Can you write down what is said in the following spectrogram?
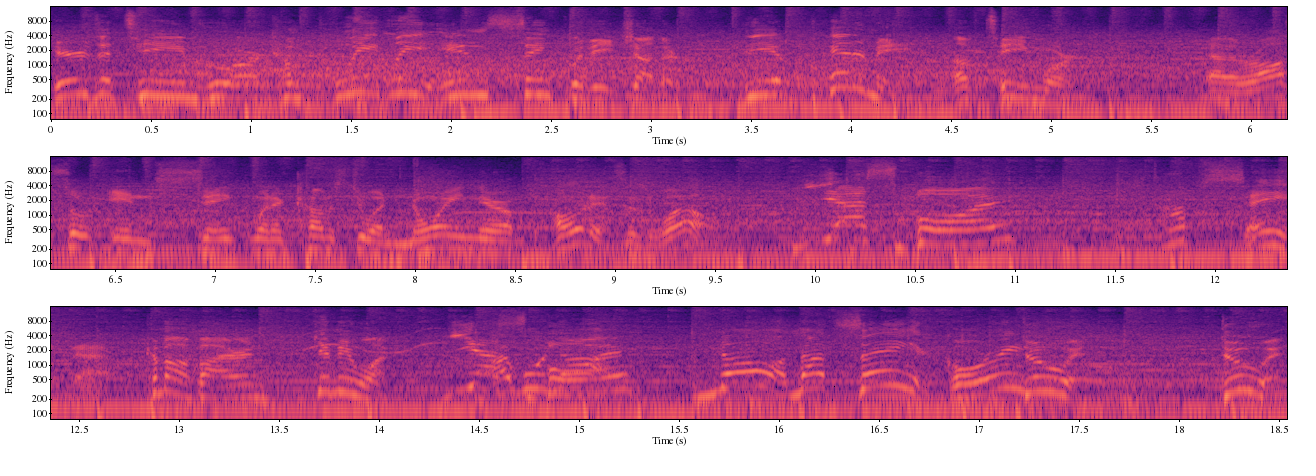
Here's a team who are completely in sync with each other. The epitome of teamwork. Now, they're also in sync when it comes to annoying their opponents as well. Yes, boy! Stop saying that. Come on, Byron. Give me one. Yes, I would boy! not. No, I'm not saying it, Corey. Do it. Do it.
